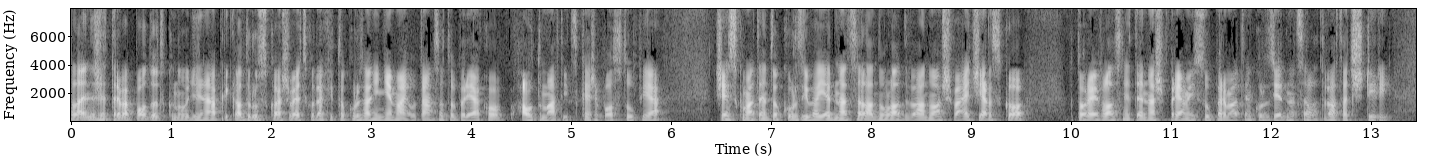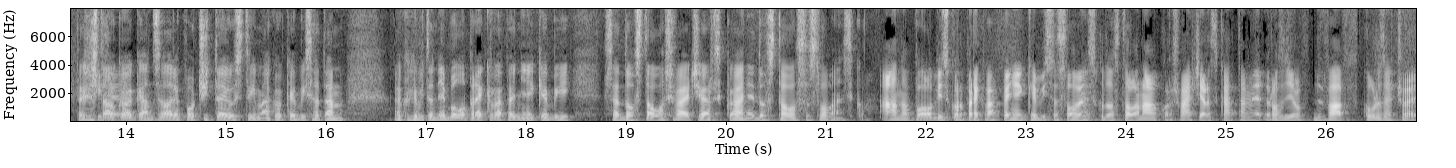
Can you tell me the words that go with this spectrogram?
Lenže treba podotknúť, že napríklad Rusko a Švédsko takýto kurz ani nemajú. Tam sa to berie ako automatické, že postúpia. Česko má tento kurz iba 1,02, no a Švajčiarsko ktoré je vlastne ten náš priamy super, má ten kurz 1,24. Takže Čiže... stavkové kancelárie počítajú s tým, ako keby sa tam, ako keby to nebolo prekvapenie, keby sa dostalo Švajčiarsko a nedostalo sa Slovensko. Áno, bolo by skôr prekvapenie, keby sa Slovensko dostalo na okor Švajčiarska. Tam je rozdiel 2 v kurze, čo je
